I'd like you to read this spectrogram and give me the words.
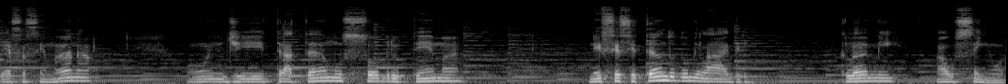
dessa semana, onde tratamos sobre o tema Necessitando do milagre, clame ao Senhor.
